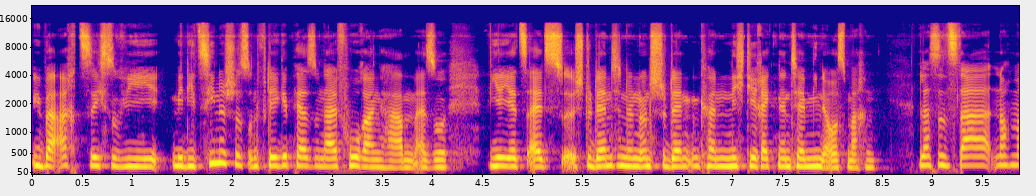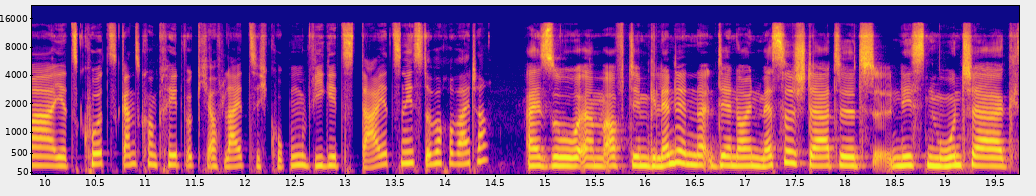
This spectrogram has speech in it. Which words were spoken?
über 80 sowie medizinisches und Pflegepersonal Vorrang haben. Also wir jetzt als Studentinnen und Studenten können nicht direkt einen Termin ausmachen. Lass uns da nochmal jetzt kurz ganz konkret wirklich auf Leipzig gucken. Wie geht's da jetzt nächste Woche weiter? Also ähm, auf dem Gelände der neuen Messe startet nächsten Montag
